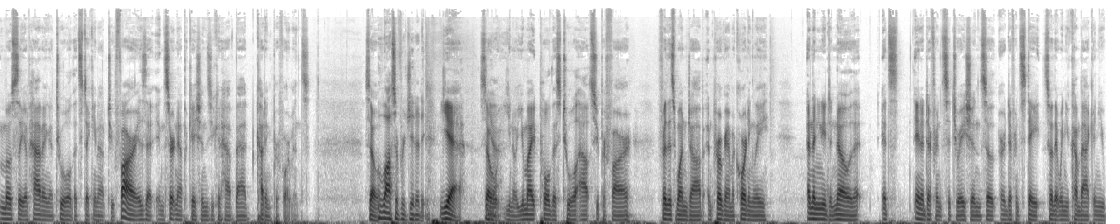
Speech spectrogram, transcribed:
mostly of having a tool that's sticking out too far is that in certain applications you could have bad cutting performance. So loss of rigidity. Yeah. So, Yeah. you know, you might pull this tool out super far for this one job and program accordingly. And then you need to know that it's in a different situation so or a different state so that when you come back and you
